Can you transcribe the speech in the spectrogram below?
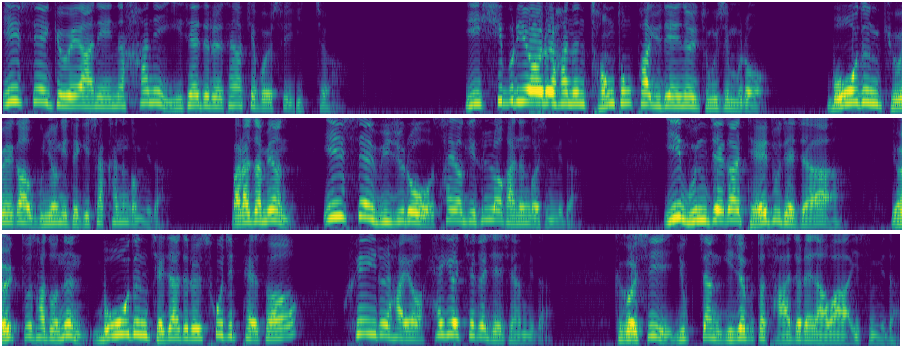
1세 교회 안에 있는 한인 2세들을 생각해 볼 수 있죠. 이 히브리어를 하는 정통파 유대인을 중심으로 모든 교회가 운영이 되기 시작하는 겁니다. 말하자면 1세 위주로 사역이 흘러가는 것입니다. 이 문제가 대두되자 열두 사도는 모든 제자들을 소집해서 회의를 하여 해결책을 제시합니다. 그것이 6장 2절부터 4절에 나와 있습니다.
